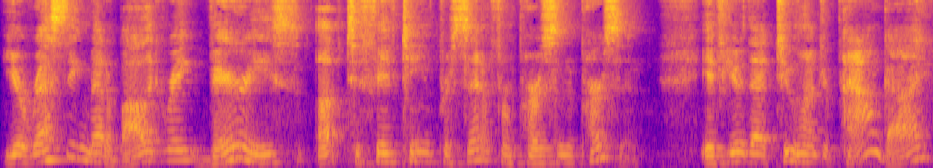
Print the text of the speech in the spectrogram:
your resting metabolic rate varies up to 15% from person to person. If you're that 200 pound guy,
